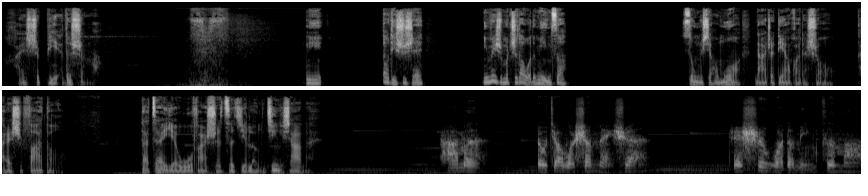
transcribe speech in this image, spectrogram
还是别的什么？你到底是谁？你为什么知道我的名字？宋小沫拿着电话的手开始发抖，他再也无法使自己冷静下来。他们都叫我申美轩，这是我的名字吗？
